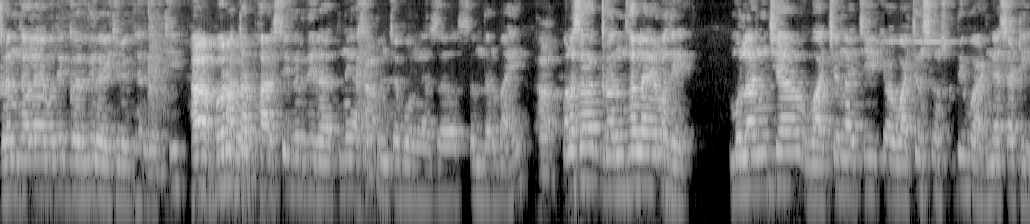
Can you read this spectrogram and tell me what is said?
ग्रंथालयामध्ये गर्दी राहायची विद्यार्थ्यांची हा आता बरोबर फारशी गर्दी राहत नाही असं. तुमच्या बोलण्याचा संदर्भ आहे. मला सांगा ग्रंथालयामध्ये मुलांच्या वाचनाची किंवा वाचन संस्कृती वाढण्यासाठी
